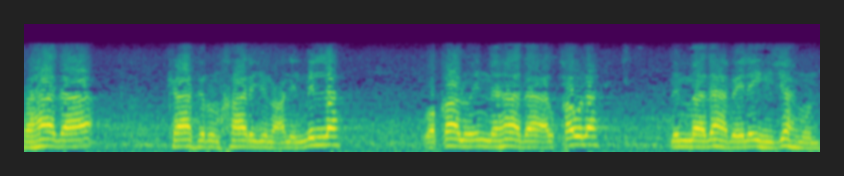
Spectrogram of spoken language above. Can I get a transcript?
فهذا كافر خارج عن الملة وقالوا إن هذا القول مما ذهب إليه جهم.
